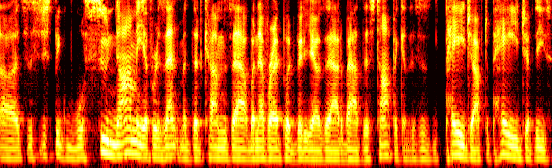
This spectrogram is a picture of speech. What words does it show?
Uh, it's this just big tsunami of resentment that comes out whenever I put videos out about this topic, and this is page after page of these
